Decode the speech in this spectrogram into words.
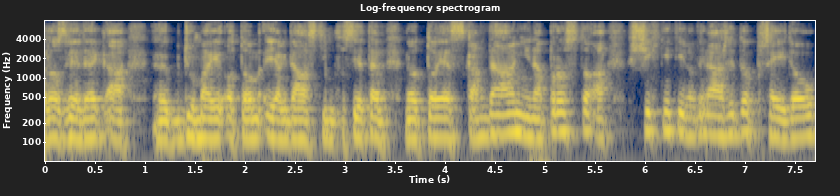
rozvědek a dumají o tom, jak dál s tímto světem. No to je skandální naprosto a všichni ti novináři to přejdou,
